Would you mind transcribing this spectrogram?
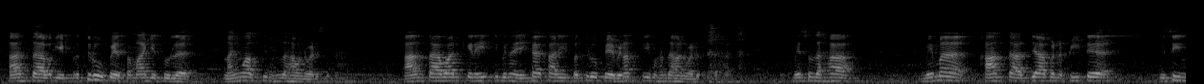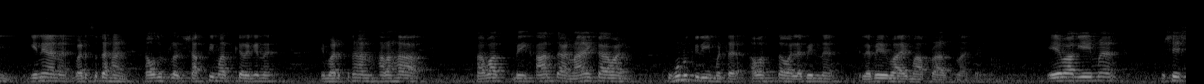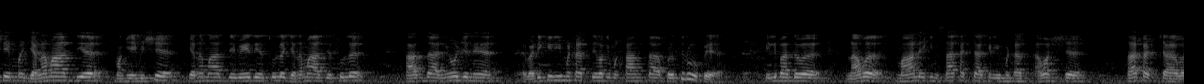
කාන්තාවගේ ප්‍රතිරූපය සමාජය තුළ නංවා කිරීම සඳහා වන වැඩසටහන. කාන්තාවන් කෙරෙහි තිබෙන ඒකාකාරී ප්‍රතිරූපය වෙනස් කිරීම සඳහා වන වැඩසටහන. මේ සඳහා මෙම කාන්තා අධ්‍යාපන පීඨය විසින් ගෙන යන වැඩසටහන් තවදුරටත් ශක්තිමත් කරගෙන මේ වැඩසටහන් හරහා තවත් මේ කාන්තා නායිකාවන් පුහුණු කිරීමට අවස්ථාව ලැබෙන්න ලැබේවායි මා ප්‍රාර්ථනා කරනවා. ඒ වගේම විශේෂයෙන්ම ජනමාධ්‍ය මගේ විෂය ජනමාධ්‍ය වේදය තුල ජනමාධ්‍ය තුල කාන්තා නියෝජනය වැඩි කිරීමටත් ඒ වගේම කාන්තා ප්‍රතිරූපය පිළිබඳව නව මානයකින් සාකච්ඡා කිරීමටත් අවශ්‍ය සාකච්ඡාව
